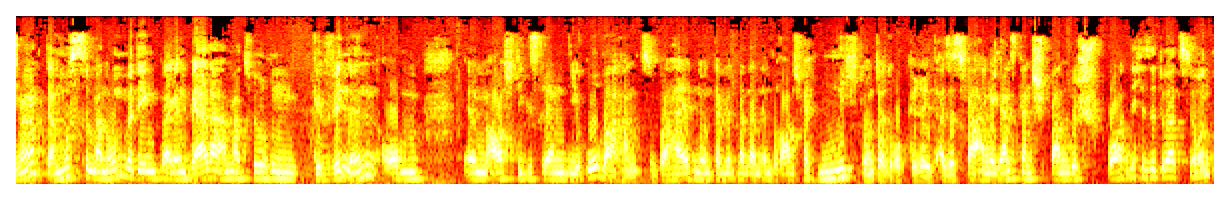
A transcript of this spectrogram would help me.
Ja, da musste man unbedingt bei den Werder-Amateuren gewinnen, um im Aufstiegsrennen die Oberhand zu behalten und damit man dann in Braunschweig nicht unter Druck gerät. Also es war eine ganz, ganz spannende sportliche Situation.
